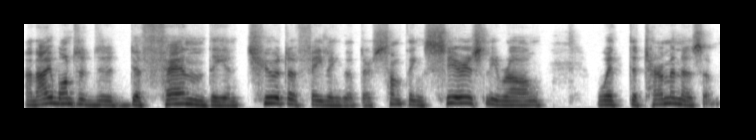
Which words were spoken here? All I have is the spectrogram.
And I wanted to defend the intuitive feeling that there's something seriously wrong with determinism.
